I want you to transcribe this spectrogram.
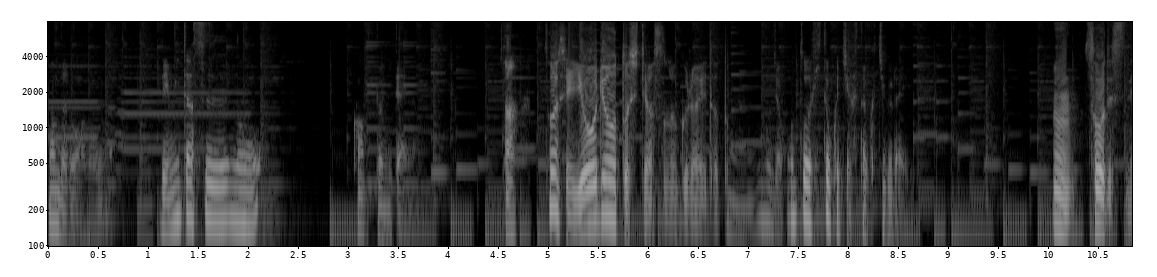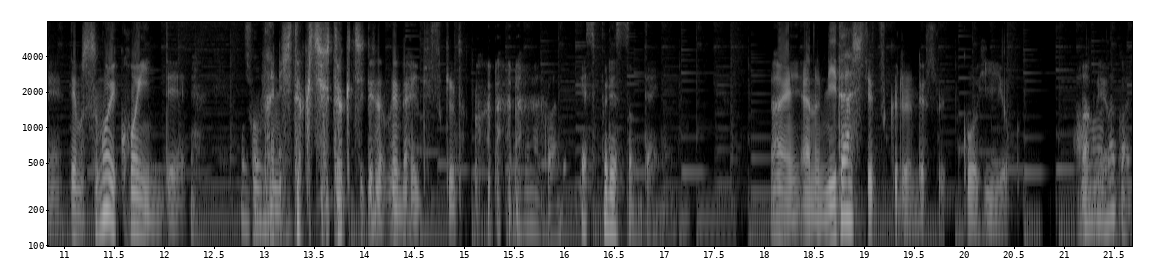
ー、なんだろうあのデミタスのカップみたいあ、そうですね、容量としてはそのぐらいだとな、。うん、じゃあ本当一口二口ぐらいうん、そうですね。でもすごい濃いんで、そんなに一口二口で飲めないですけど。なんかエスプレッソみたいなはい、あの、煮出して作るんです、コーヒーを。あなんかエ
